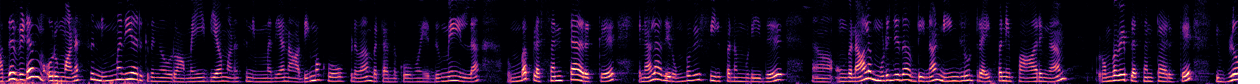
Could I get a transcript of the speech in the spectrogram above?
அதை விட ஒரு மனசு நிம்மதியாக இருக்குதுங்க. ஒரு அமைதியாக மனசு நிம்மதியாக நான் அதிகமாக கோவப்படுவேன். பட் அந்த கோவம் எதுவுமே இல்லை. ரொம்ப ப்ளசண்ட்டாக இருக்குது என்னால் அதை ரொம்பவே ஃபீல் பண்ண முடியுது. உங்களால் முடிஞ்சது அப்படின்னா நீங்களும் ட்ரை பண்ணி பாருங்கள் ரொம்பவே ப்ளசண்ட்டாக இருக்குது இவ்வளோ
